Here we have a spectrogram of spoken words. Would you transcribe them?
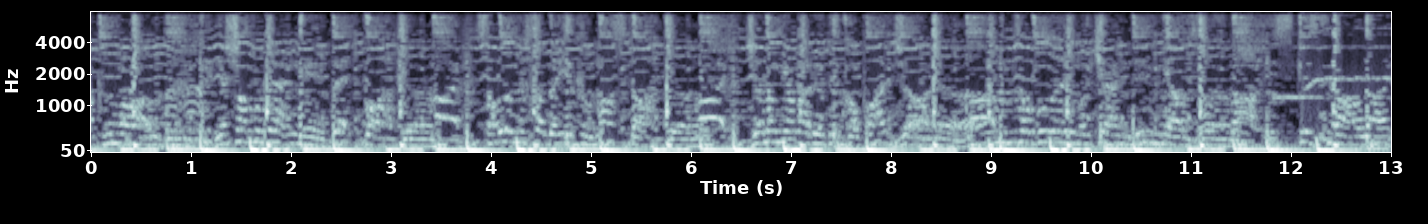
aklımı aldın Yaşam mı ben mi bedbahtım Sallanırsa da yıkılmaz tahtım Canım yanar ödüm kopar canım Tabularımı kendim yazdım. İstisnalar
